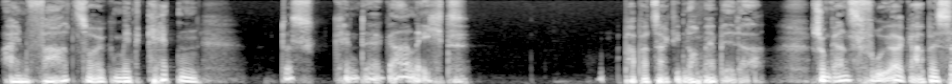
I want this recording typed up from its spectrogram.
Ein Fahrzeug mit Ketten, das kennt er gar nicht. Papa zeigt ihm noch mehr Bilder. Schon ganz früher gab es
